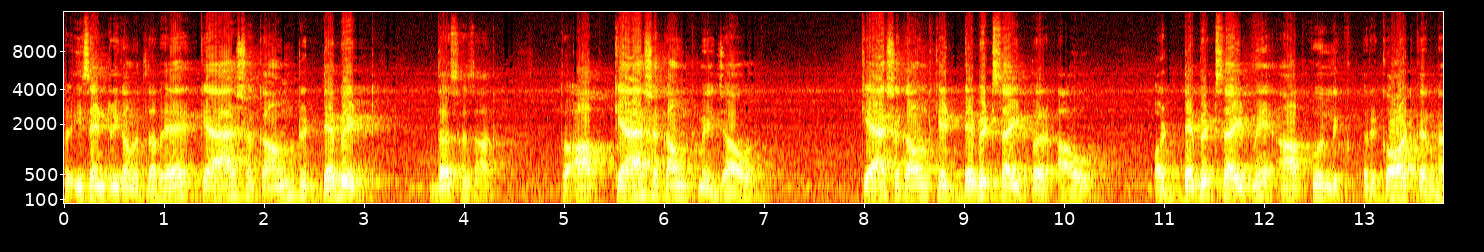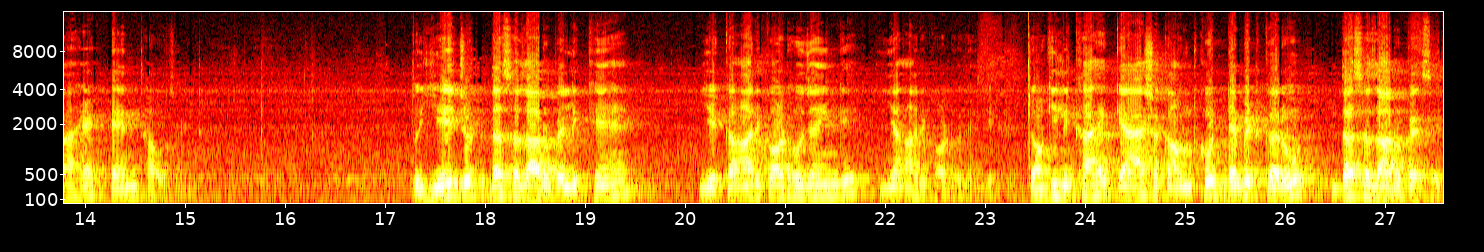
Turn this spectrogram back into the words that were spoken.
तो इस एंट्री का मतलब है कैश अकाउंट डेबिट दस हज़ार। तो आप कैश अकाउंट में जाओ, कैश अकाउंट के डेबिट साइड पर आओ और डेबिट साइड में आपको रिकॉर्ड करना है टेन थाउज़ेंड। तो ये जो दस हज़ार रुपये लिखे हैं, ये कहाँ रिकॉर्ड हो जाएँगे? यहाँ रिकॉर्ड हो जाएँगे। क्योंकि लिखा है कैश अकाउंट को डेबिट करो दस हज़ार रुपये से।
